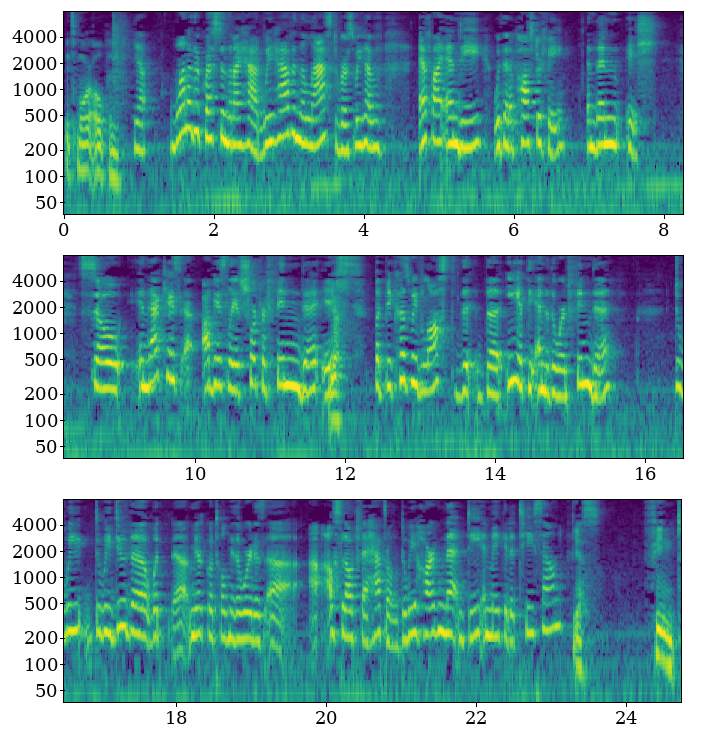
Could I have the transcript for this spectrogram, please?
It's more open. Yeah. One other question that I had. We have in the last verse, we have F I N D with an apostrophe and then ich. So in that case, obviously it's short for finde ich. Yes. But because we've lost the, the E at the end of the word finde, do we do we do the what uh, Mirko told me the word is uh, Auslautverhärtung? Do we harden that D and make it a T sound? Yes. Find.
